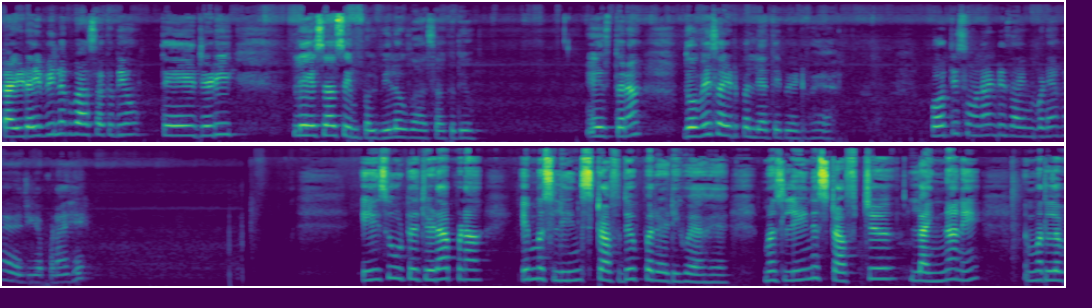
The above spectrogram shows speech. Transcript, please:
ਟਾਈ ਡਾਈ ਵੀ ਲਗਵਾ ਸਕਦੇ ਹੋ ਤੇ ਜਿਹੜੀ ਲੇਸ ਆ ਸਿੰਪਲ ਵੀ ਲਗਵਾ ਸਕਦੇ ਹੋ। ਇਸ ਤਰ੍ਹਾਂ ਦੋਵੇਂ ਸਾਈਡ ਪੱਲਿਆਂ ਤੇ ਪੇਂਟ ਹੋਇਆ। ਬਹੁਤ ਹੀ ਸੋਹਣਾ ਡਿਜ਼ਾਈਨ ਬਣਿਆ ਹੋਇਆ ਜੀ ਆਪਣਾ ਇਹ। ਇਹ ਸੂਟ ਜਿਹੜਾ ਆਪਣਾ, ਇਹ ਮਸਲੀਨ ਸਟਫ ਦੇ ਉੱਪਰ ਰੈਡੀ ਹੋਇਆ ਹੋਇਆ ਹੈ। ਮਸਲੀਨ ਸਟਫ 'ਚ ਲਾਈਨਾਂ ਨੇ, ਮਤਲਬ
